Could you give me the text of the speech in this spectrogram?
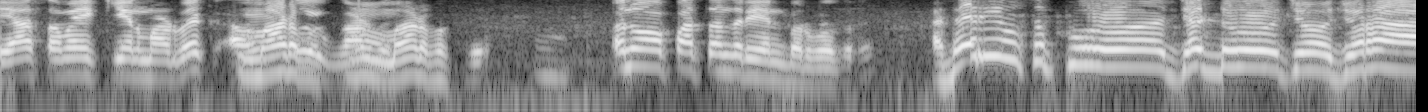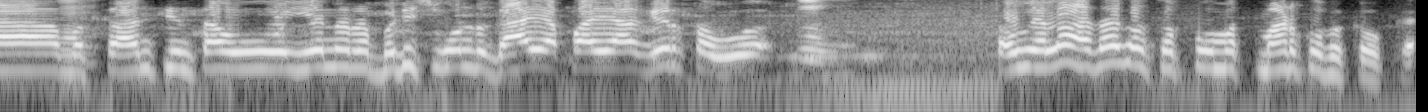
ಯಾವ ಸಮಯಕ್ಕೆ ಏನ್ ಮಾಡ್ಬೇಕು? ಮಾಡ್ಬೇಕು. ಹ್ಮ್, ಮಾಡ್ಬೇಕು. ಮಾಡ್ಬೇಕು ಅನುವಪ್ಪ ಅಂತಂದ್ರೆ ಏನ್ ಬರ್ಬೋದ್ರಿ ಅದೇ ರೀ ಒಂದ್ ಸ್ವಲ್ಪ ಜಡ್ಡು ಜ್ವರ ಮತ್ತ ಅಂತಿಂತಾವು ಏನಾರ ಬಡಿಸಿಕೊಂಡು ಗಾಯ ಅಪಾಯ ಆಗಿರ್ತಾವು. ಅವೆಲ್ಲ ಆದಾಗ ಒಂದ್ ಸ್ವಲ್ಪ ಮತ್ ಮಾಡ್ಕೋಬೇಕು ಅವಕ್ಕೆ.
